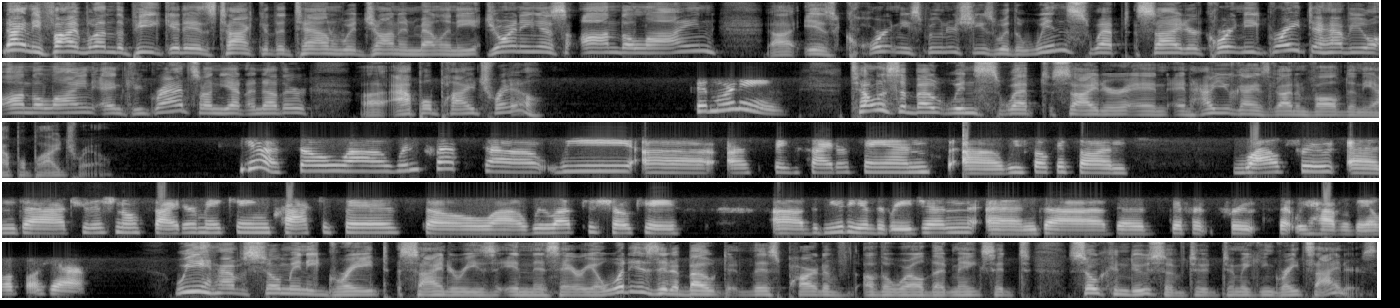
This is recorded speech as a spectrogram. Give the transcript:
95.1 The Peak. It is Talk of the Town with John and Melanie. Joining us on the line uh, is Courtney Spooner. She's with the Windswept Cider. Courtney, great to have you on the line, and congrats on yet another uh, apple pie trail. Good morning. Tell us about Windswept Cider and, and how you guys got involved in the apple pie trail. Yeah, so uh, Windswept, uh, we uh, are big cider fans. Uh, we focus on wild fruit and uh, traditional cider making practices. So uh, we love to showcase uh, the beauty of the region and uh, the different fruits that we have available here. We have so many great cideries in this area. What is it about this part of, of the world that makes it so conducive to, to making great ciders?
